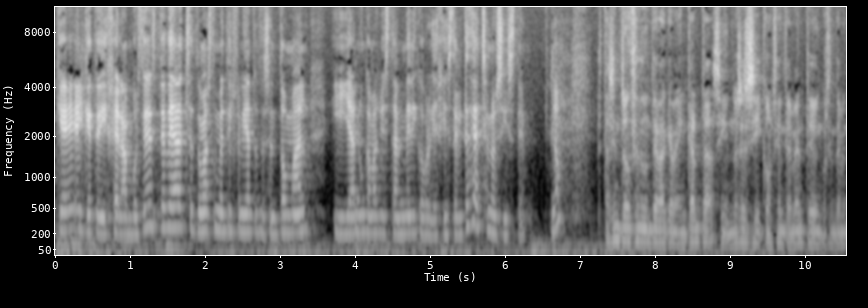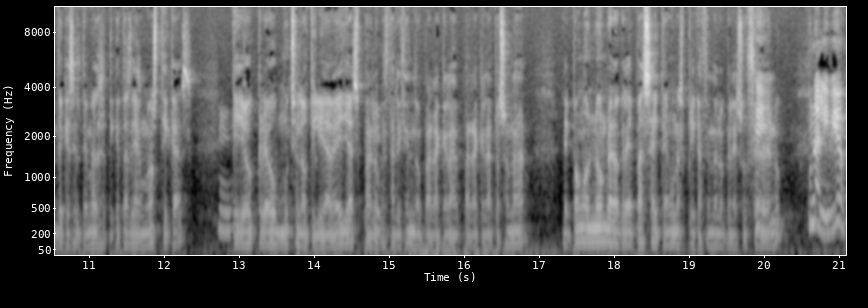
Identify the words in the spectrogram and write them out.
que el que te dijeran, pues tienes TDAH, tomaste un metilfenidato, te sentó mal y ya nunca más viste al médico porque dijiste, el TDAH no existe, ¿no? Estás introduciendo un tema que me encanta, no sé si conscientemente o inconscientemente, que es el tema de las etiquetas diagnósticas, mm. que yo creo mucho en la utilidad de ellas para lo que mm. estás diciendo, para que la, para que la persona le ponga un nombre a lo que le pasa y tenga una explicación de lo que le sucede, ¿no? Un alivio.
